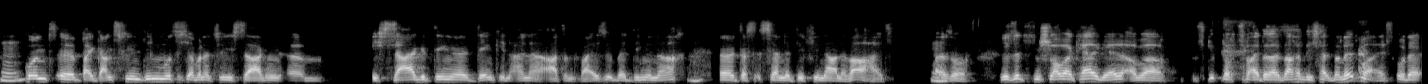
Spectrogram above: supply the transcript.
Mhm. Und äh, bei ganz vielen Dingen muss ich aber natürlich sagen, ähm, ich sage Dinge, denke in einer Art und Weise über Dinge nach. Mhm. Äh, das ist ja eine die finale Wahrheit. Mhm. Also, hier sitzt ein schlauer Kerl, gell, aber es gibt noch zwei, drei Sachen, die ich halt noch nicht weiß. Oder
